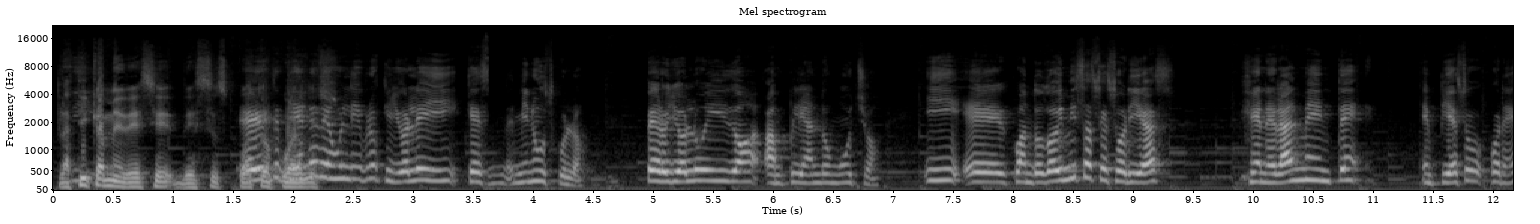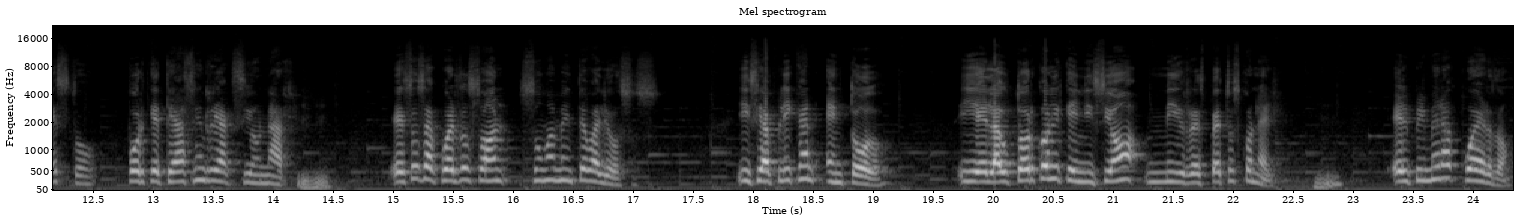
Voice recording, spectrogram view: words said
Platícame de, ese, de esos cuatro este acuerdos. Viene de un libro que yo leí que es minúsculo, pero yo lo he ido ampliando mucho. Y eh, cuando doy mis asesorías, generalmente empiezo con esto, porque te hacen reaccionar. Esos acuerdos son sumamente valiosos y se aplican en todo. Y el autor con el que inició, mis respetos con él. El primer acuerdo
